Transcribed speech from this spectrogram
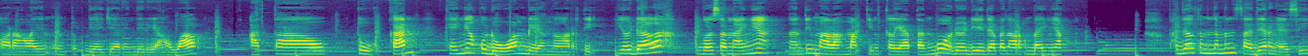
orang lain untuk diajarin dari awal? Atau tuh kan, kayaknya aku doang deh yang nggak ngerti. Ya udahlah, nggak usah nanya, nanti malah makin kelihatan bodoh di hadapan orang banyak. Padahal teman-teman sadar nggak sih,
